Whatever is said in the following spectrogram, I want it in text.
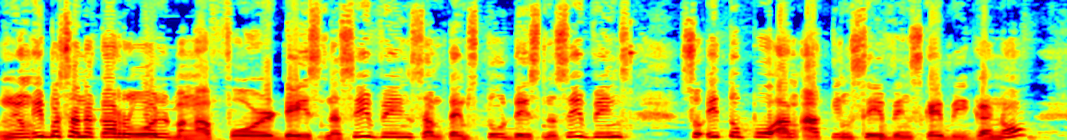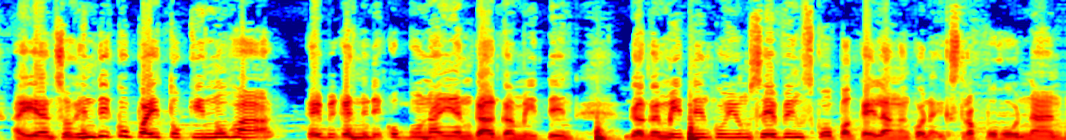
Yung iba sa naka-roll, mga 4 days na savings, sometimes 2 days na savings. So, ito po ang aking savings, kaibigan, no? Ayan. So, hindi ko pa ito kinuha, kaibigan, hindi ko muna yan gagamitin. Gagamitin ko yung savings ko pag kailangan ko ng extra puhunan.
